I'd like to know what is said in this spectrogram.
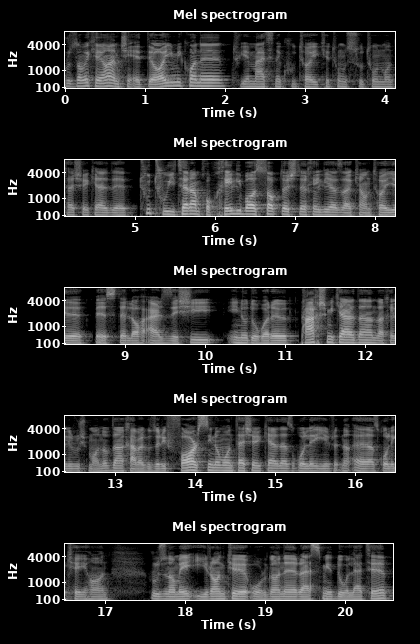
روزنامه کیهان همچین ادعایی می‌کنه توی متن کوتاهی که تو اون ستون منتشر کرده. تو توییتر هم خب خیلی بازتاب داشته خیلی از اکانت های به اصطلاح ارزشی اینو دوباره پخش می‌کردن و خیلی روش مانو دادن. خبرگزاری فارس اینو منتشر کرد از قول از قول کیهان. روزنامه ایران که ارگان رسمی دولته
